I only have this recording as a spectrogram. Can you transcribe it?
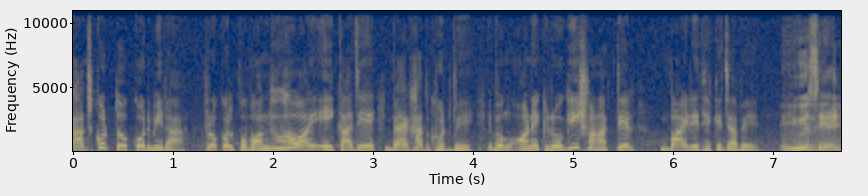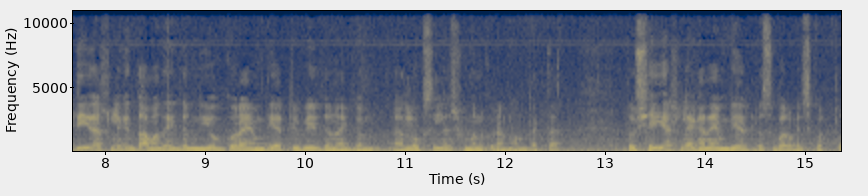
কাজ করত কর্মীরা। প্রকল্প বন্ধ হওয়ায় এই কাজে ব্যাঘাত ঘটবে এবং অনেক রোগী শনাক্তের বাইরে থেকে যাবে। ইউএসএআইডির আসলে কিন্তু আমাদের একজন নিয়োগ করা এমডিআর টিভির জন্য একজন লোক ছিলেন, সুমন কুরান নাম ডাক্তার। তো সেই আসলে এখানে এমডিআর সুপারভাইজ করতো।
